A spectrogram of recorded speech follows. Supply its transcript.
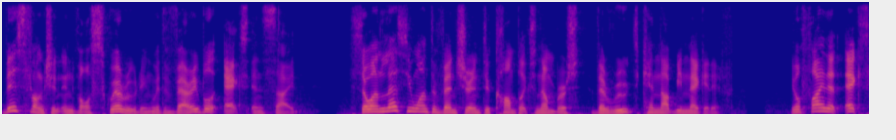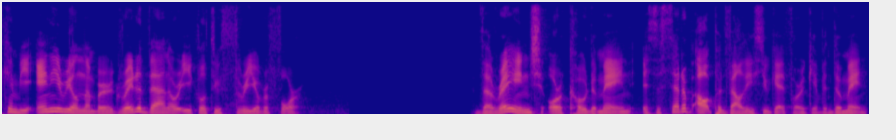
This function involves square rooting with variable x inside, so unless you want to venture into complex numbers, the root cannot be negative. You'll find that x can be any real number greater than or equal to 3 over 4. The range, or codomain, is the set of output values you get for a given domain.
